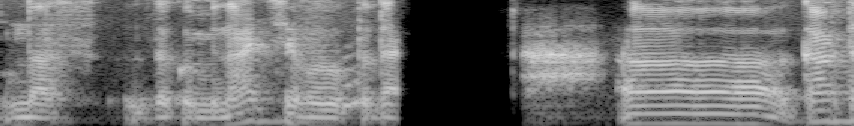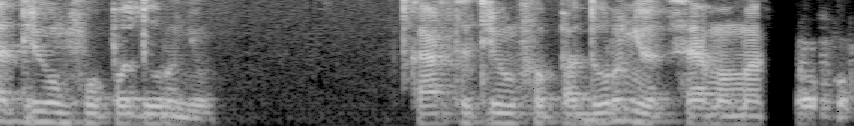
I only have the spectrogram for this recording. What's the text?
У нас за комбінаціями випадає е, карта тріумфу по дурню. Карта тріумфу по дурню це момент того.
